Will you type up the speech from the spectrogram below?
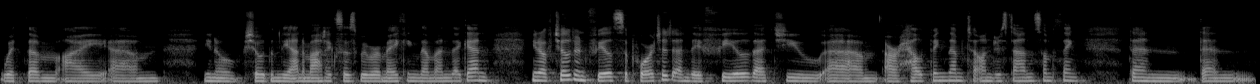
with them. I. Um, you know, showed them the animatics as we were making them. And again, you know, if children feel supported and they feel that you um, are helping them to understand something, then then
